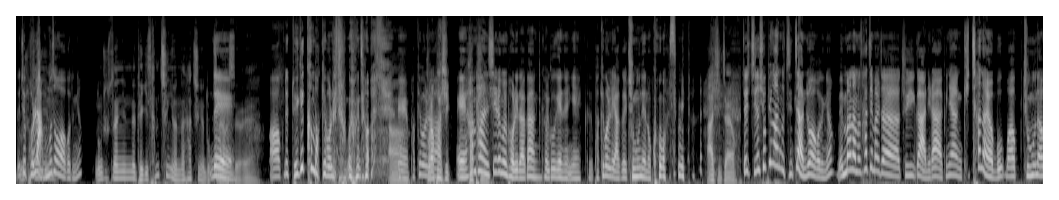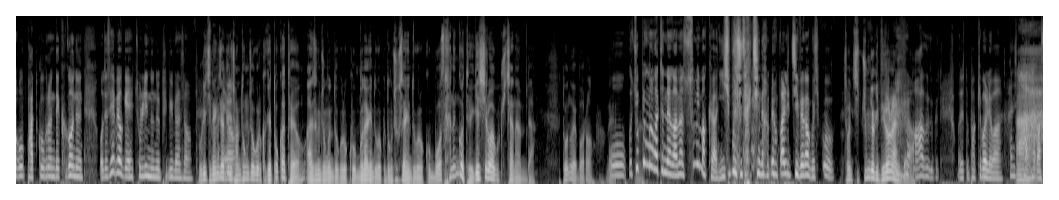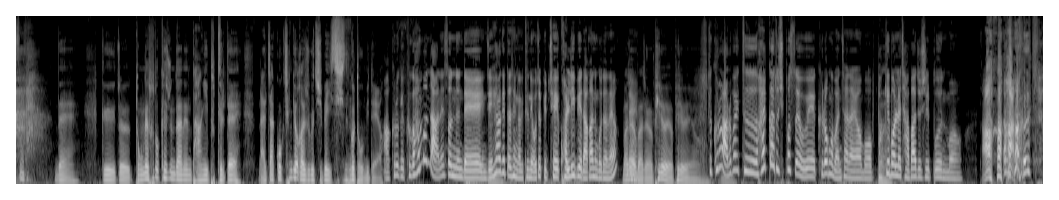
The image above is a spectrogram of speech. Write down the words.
근데 저 벌레 안 무서워하거든요. 농축산인데 대기 3층이었나 4층이었나 높진 네. 않았어요. 예. 아, 근데 되게 큰 바퀴벌레더라고요. 그래서 아, 예, 바퀴벌레가 불아파식. 예, 한 바퀴. 판 씨름을 벌이다가 결국에는 예, 그 바퀴벌레 약을 주문해 놓고 왔습니다. 아 진짜요? 저 진짜 쇼핑하는 거 진짜 안 좋아하거든요. 웬만하면 사지 말자 주의가 아니라 그냥 귀찮아요. 뭐 막 주문하고 받고 그런데 그거는 어제 새벽에 졸린 눈을 비비면서 우리 진행자들이 하네요. 전통적으로 그게 똑같아요. 안승준 군도 그렇고 문학인도 그렇고 농축산인도 그렇고 뭐 사는 거 되게 싫어하고 귀찮아합니다. 돈 왜 벌어? 네. 어, 그 쇼핑몰 같은 데 가면 숨이 막혀요. 한 20분 이상 지나면 빨리 집에 가고 싶고. 전 집중력이 늘어나는데요. 아, 그, 그, 어제 또 바퀴벌레와 한식판 아. 하고 왔습니다. 네. 그, 저, 동네 소독해준다는 방이 붙을 때, 날짜 꼭 챙겨가지고 집에 있으시는 거 도움이 돼요. 아, 그러게. 그거 한 번도 안 했었는데, 이제 해야겠다는 생각이 드네요. 어차피 제 관리비에 나가는 거잖아요? 음. 맞아요, 네. 맞아요. 필요해요, 필요해요. 그래서 그런 아르바이트 할까도 싶었어요. 왜 그런 거 많잖아요. 뭐, 바퀴벌레 잡아주실 분, 뭐. 아,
